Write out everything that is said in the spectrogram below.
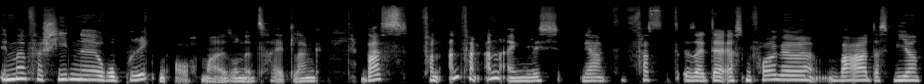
immer verschiedene Rubriken auch mal so eine Zeit lang, was von Anfang an eigentlich, ja, fast seit der ersten Folge war, dass wir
